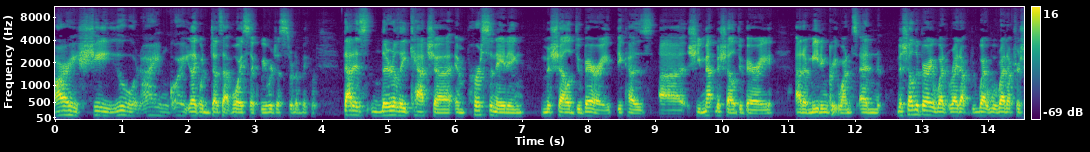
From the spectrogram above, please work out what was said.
I see you and I'm going like when does that voice, like we were just sort of making that is literally Katya impersonating Michelle Dubarry because uh, she met Michelle Dubarry at a meet and greet once, and Michelle Dubarry went right up went, went up to her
